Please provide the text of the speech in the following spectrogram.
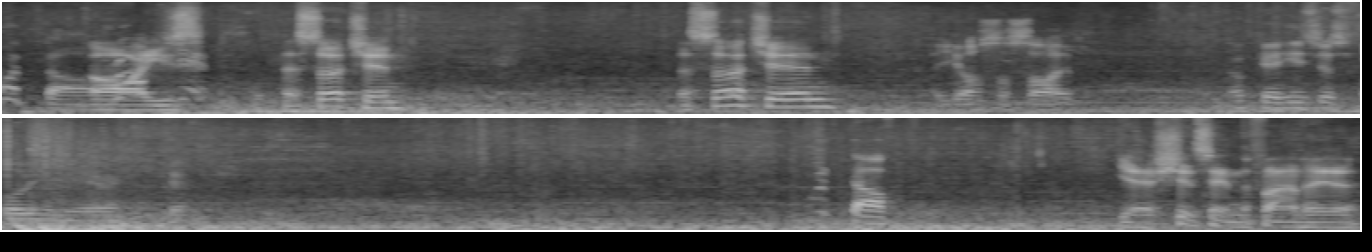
What the? Oh, he's. They're searching. They're searching. You also saw him. Okay, he's just floating in the air. Okay. What the? Yeah, shit's hitting the fan here.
